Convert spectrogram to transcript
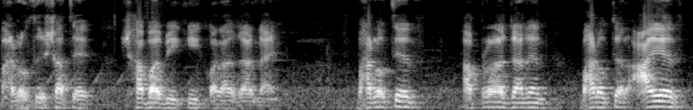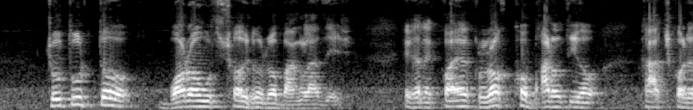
ভারতের সাথে স্বাভাবিকই করা যায় নাই। ভারতের, আপনারা জানেন, ভারতের আয়ের চতুর্থ বড় উৎস হলো বাংলাদেশ। এখানে কয়েক লক্ষ ভারতীয় কাজ করে,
